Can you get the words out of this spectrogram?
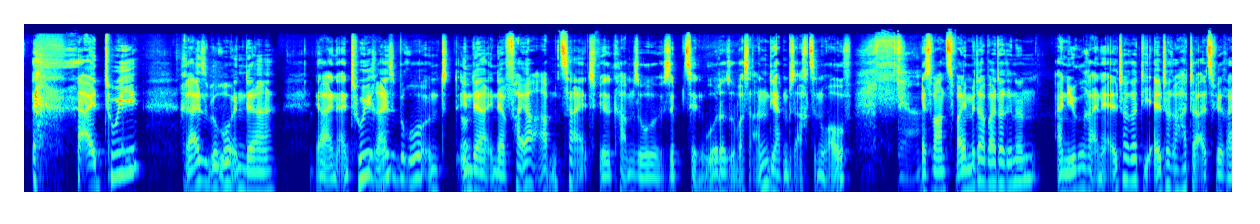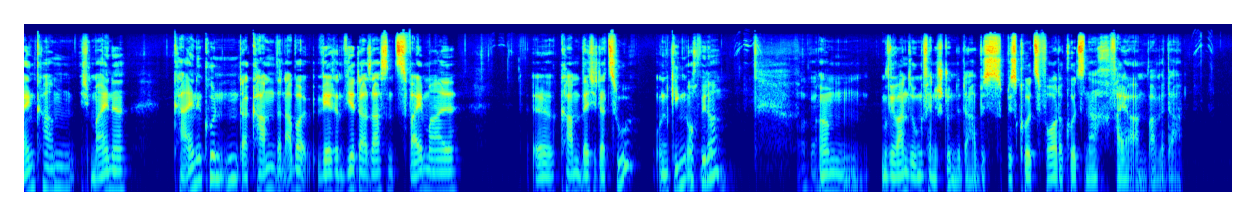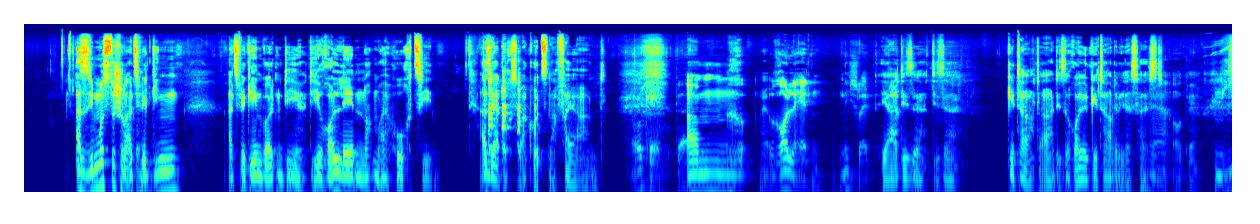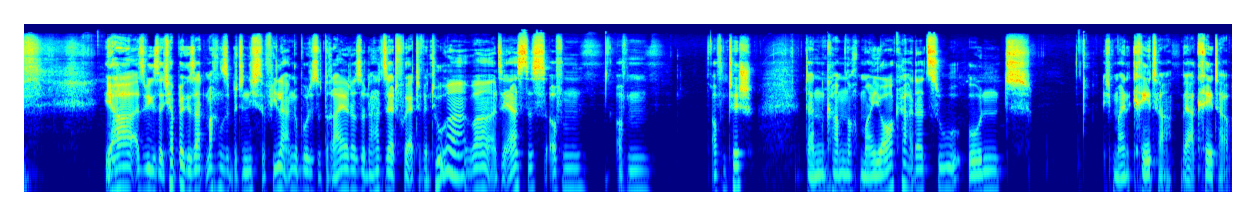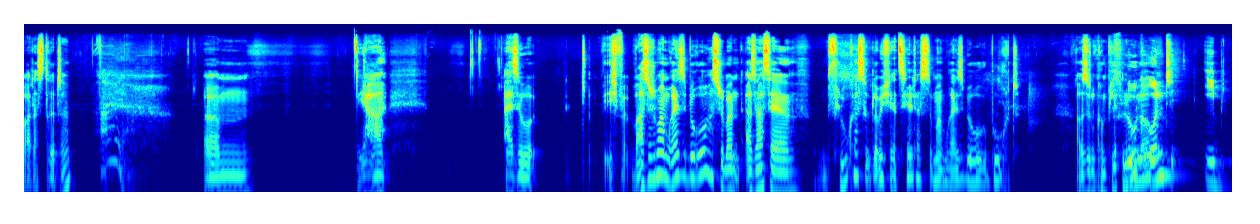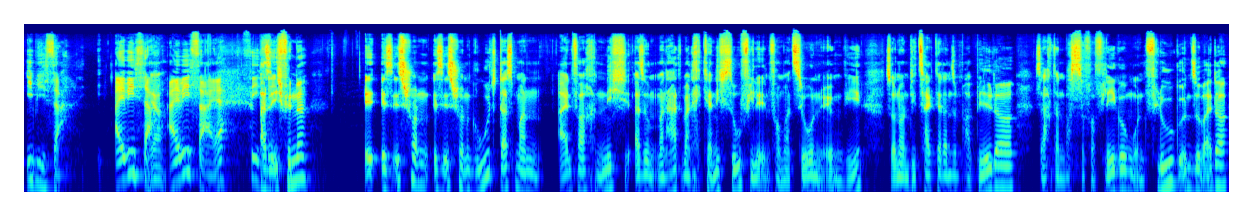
ein TUI-Reisebüro in der, ja, ein, ein TUI-Reisebüro und in oh. der, in der Feierabendzeit, wir kamen so 17 Uhr oder sowas an, die hatten bis 18 Uhr auf. Ja. Es waren zwei Mitarbeiterinnen, eine jüngere, eine ältere. Die ältere hatte, als wir reinkamen, ich meine, keine Kunden. Da kamen dann aber, während wir da saßen, zweimal äh, kamen welche dazu und gingen auch wieder. Mhm. Okay. Ähm, wir waren so ungefähr eine Stunde da, bis, bis kurz vor oder kurz nach Feierabend waren wir da. Also sie musste schon, als wir gingen, als wir gehen wollten, die, die Rollläden nochmal hochziehen. Also ja, doch, es war kurz nach Feierabend. Okay, geil. Ähm, Rollläden, nicht schlecht. Ja, diese, diese Gitter da, diese Rollgitter oder wie das heißt. Ja, okay. Mhm. Ja, also wie gesagt, ich habe ja gesagt, machen Sie bitte nicht so viele Angebote, so drei oder so. Dann hat sie halt Fuerteventura, war als erstes auf dem, auf dem, auf dem Tisch. Dann kam noch Mallorca dazu und ich meine Kreta. Ja, Kreta war das dritte. Ah ja. Ähm, ja, also ich, warst du schon mal im Reisebüro? Hast du schon mal, also hast ja einen Flug, hast du, glaube ich, erzählt, hast du mal im Reisebüro gebucht? Also einen kompletten Flug Urlaub? und Ibiza. Ibiza, ja. Ibiza, ja. Also ich finde, es ist schon, es ist schon gut, dass man einfach nicht, also man hat, man kriegt ja nicht so viele Informationen irgendwie, sondern die zeigt ja dann so ein paar Bilder, sagt dann was zur Verpflegung und Flug und so weiter.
